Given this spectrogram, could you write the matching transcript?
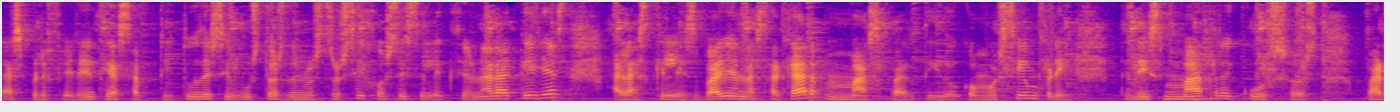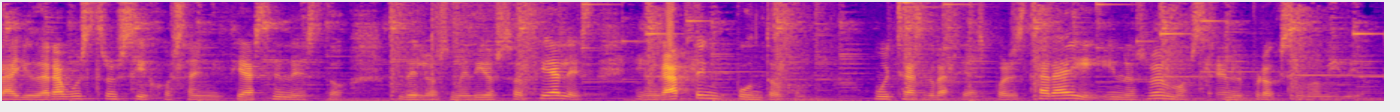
las preferencias, aptitudes y gustos de nuestros hijos y seleccionar aquellas a las que les vayan a sacar más partido. Como siempre, tenéis más recursos para ayudar a vuestros hijos a iniciarse en esto de los medios sociales en gapten.com. Muchas gracias por estar ahí y nos vemos en el próximo vídeo.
